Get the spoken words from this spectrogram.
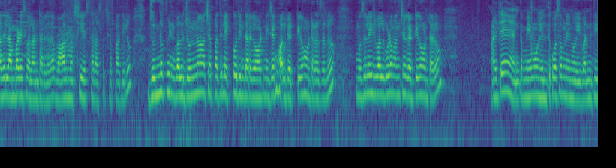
అదే లంబాడేస్ వాళ్ళు అంటారు కదా వాళ్ళు మస్తు చేస్తారు అసలు చపాతీలు. జొన్న పిండి వాళ్ళు జొన్న చపాతీలు ఎక్కువ తింటారు కాబట్టి నిజంగా వాళ్ళు గట్టిగా ఉంటారు అసలు. ముసలేజ్ వాళ్ళు కూడా మంచిగా గట్టిగా ఉంటారు. అయితే ఇంకా మేము హెల్త్ కోసం నేను ఇవన్నీ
